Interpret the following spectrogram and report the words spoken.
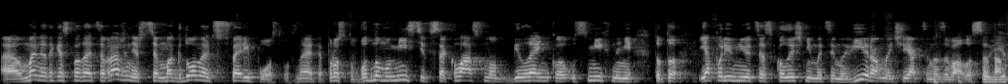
е, У мене таке складається враження, що це Макдональдс в сфері послуг. Знаєте, просто в одному місці все класно, біленько, усміхнені. Тобто я порівнюю це з колишніми цими вірами, чи як це називалося там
